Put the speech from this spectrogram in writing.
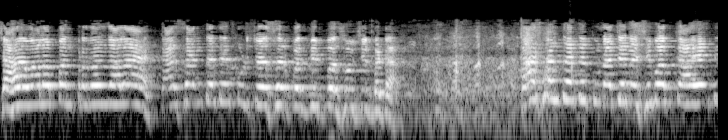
चहावाला पंतप्रधान झालाय. काय सांगता ते पुढच्या सरपंच बिरपंच होशील बेटा. काय सांगता ते कुणाच्या नशिबात काय आहे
